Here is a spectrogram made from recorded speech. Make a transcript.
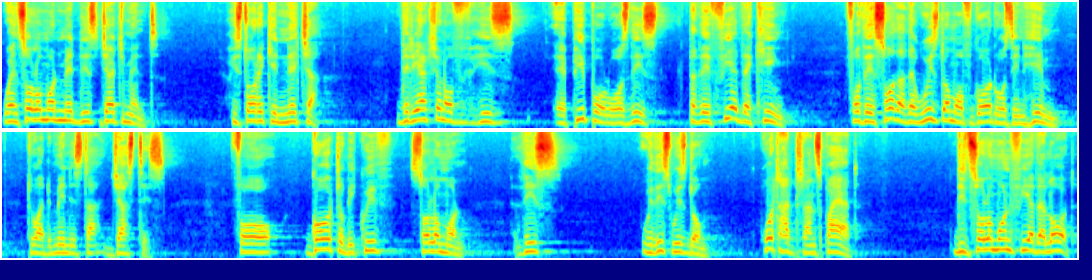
When Solomon made this judgment, historic in nature, the reaction of his uh, people was this that they feared the king For they saw that the wisdom of God was in him to administer justice. For God to bequeath Solomon this, with this wisdom, what had transpired? Did Solomon fear the Lord?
